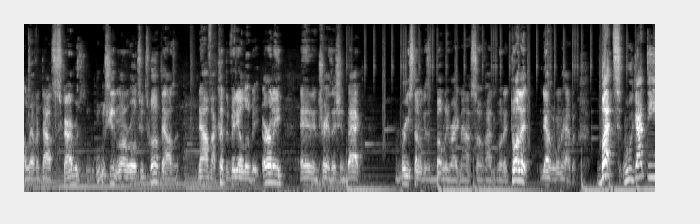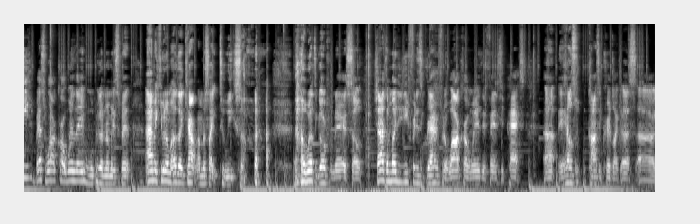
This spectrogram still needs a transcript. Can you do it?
11,000 subscribers. Ooh, we're on a roll to 12,000. Now, if I cut the video a little bit early and then transition back, Bree's stomach is bubbly right now, so I have to go to the toilet, that's what's gonna happen. But we got the best wild card Wednesday. We'll pick up number spent. I haven't keeping on my other account. I'm just like two weeks, so we'll have to go from there. So shout out to MUT.GG for this graphic for the wild card Wednesday fantasy packs. Uh, it helps content creators like us uh,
